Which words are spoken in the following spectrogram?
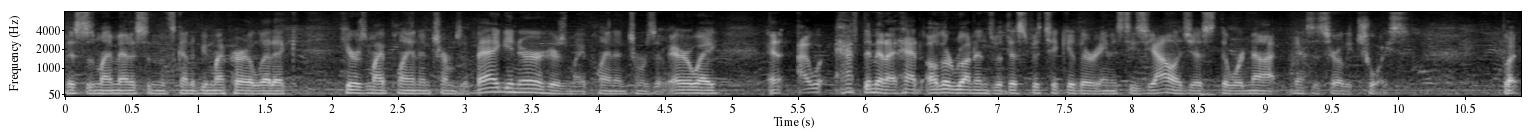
this is my medicine that's gonna be my paralytic. Here's my plan in terms of bagging her, here's my plan in terms of airway. And I have to admit I'd had other run-ins with this particular anesthesiologist that were not necessarily choice. But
